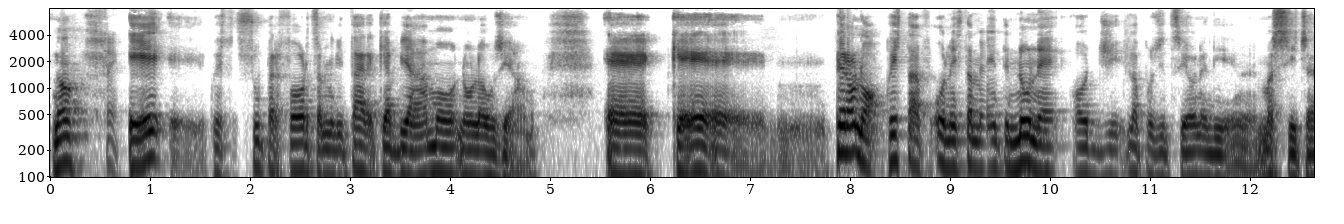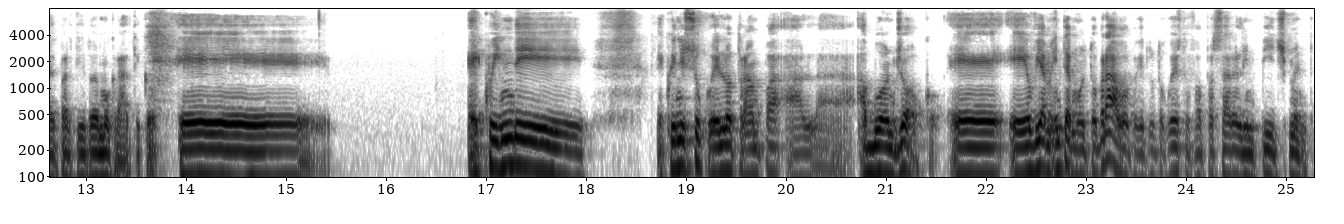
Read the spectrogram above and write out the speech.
no? Sì. E eh, questa super forza militare che abbiamo non la usiamo. Eh, che, però no, questa onestamente non è oggi la posizione di, eh, massiccia del Partito Democratico e, e quindi, e quindi su quello Trump ha, ha- ha buon gioco e, e ovviamente è molto bravo perché tutto questo fa passare l'impeachment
